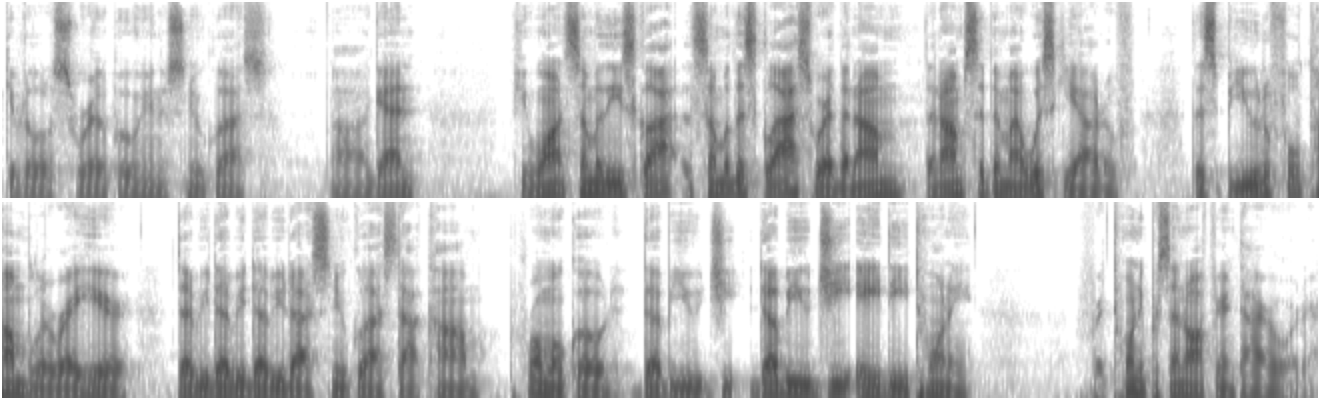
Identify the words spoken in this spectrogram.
Give it a little swirl of poo here in the snoot glass. Uh, again, if you want some of these gla- some of this glassware that I'm that I'm sipping my whiskey out of, this beautiful tumbler right here, www.snootglass.com, promo code WG, WGAD20 for 20% off your entire order.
